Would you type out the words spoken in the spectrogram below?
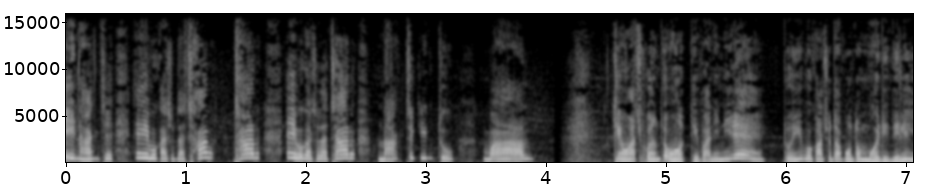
এই নাচছে এই বোকাচোদা ছাড় ছাড়, এই বোকাচোদা ছাড় নাচছে কিন্তু বাল কেউ আজ পর্যন্ত ভর্তি পারিনি রে। তুই বোকাচোদা প্রথম ভরি দিলি।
